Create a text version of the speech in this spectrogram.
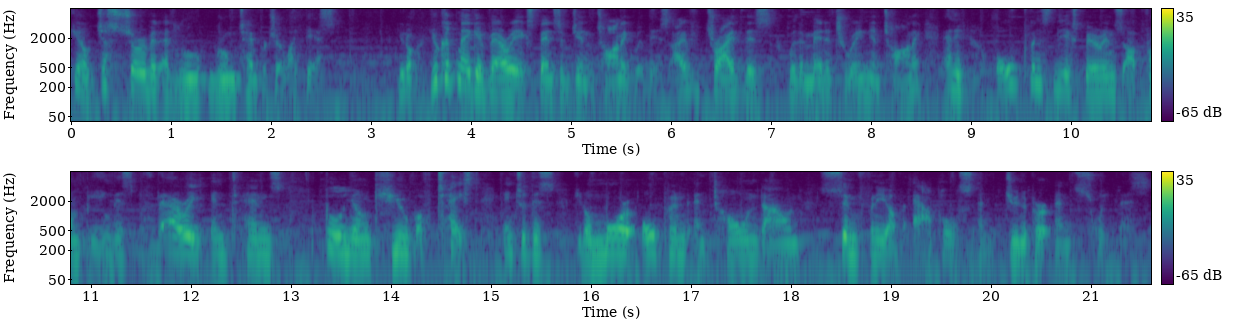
you know, just serve it at room, temperature like this. You know, you could make a very expensive gin and tonic with this. I've tried this with a Mediterranean tonic and it opens the experience up from being this very intense bouillon cube of taste into this, you know, more open and toned down symphony of apples and juniper and sweetness.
